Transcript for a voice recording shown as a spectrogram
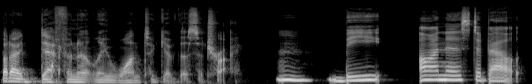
but I definitely want to give this a try. Mm. Be honest about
